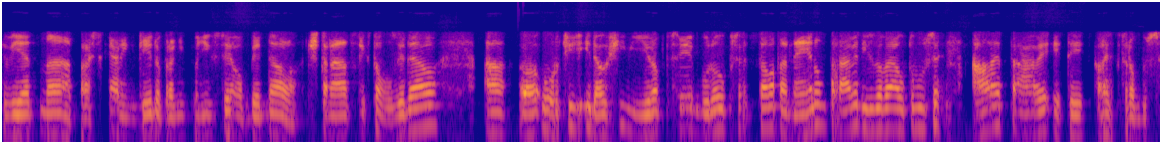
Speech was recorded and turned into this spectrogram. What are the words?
vyjet na pražské linky. Dopravní podnik si objednal 14 těchto vozidel a určitě i další výrobci budou představovat nejenom právě dýzlové autobusy, ale právě i ty elektrobusy.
